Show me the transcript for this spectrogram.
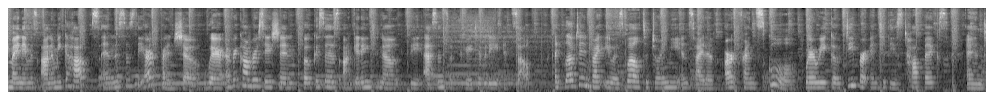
my name is Annamieka Hops, and this is the Art Friends Show, where every conversation focuses on getting to know the essence of creativity itself. I'd love to invite you as well to join me inside of Art Friends School, where we go deeper into these topics and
